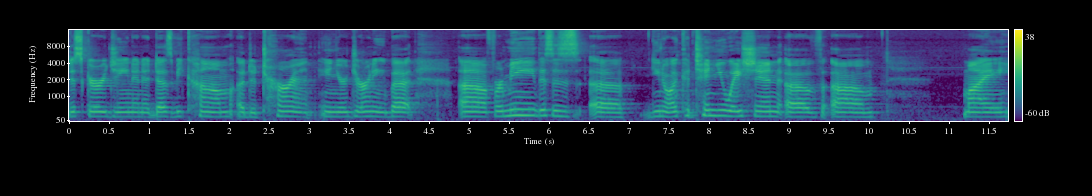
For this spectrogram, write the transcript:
discouraging and it does become a deterrent in your journey. But uh, for me, this is, uh, you know, a continuation of um, my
